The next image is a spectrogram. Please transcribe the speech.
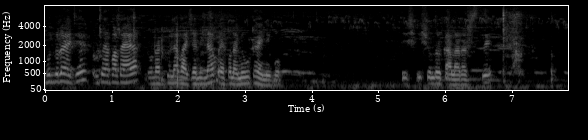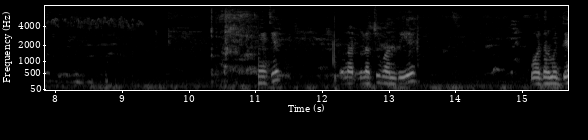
বন্ধুরা, এই যে উল্টায় পাল্টায় ডোনাটগুলা ভাজা নিলাম, এখন আমি উঠাই নিব। কি সুন্দর কালার আসছে। এই যে ডোনাটগুলা চুবান দিয়ে ময়দার মধ্যে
